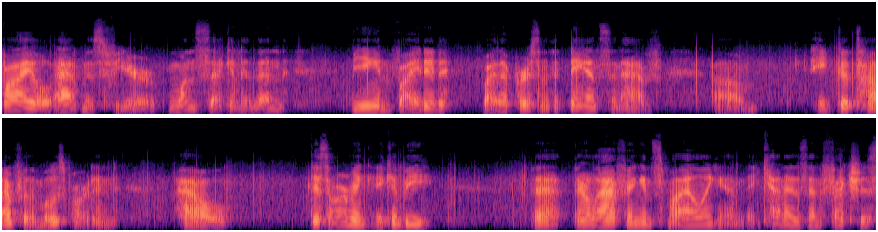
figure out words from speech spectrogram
vile atmosphere one second and then being invited by that person to dance and have um, a good time for the most part, and how disarming it can be that they're laughing and smiling and it kind of is infectious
